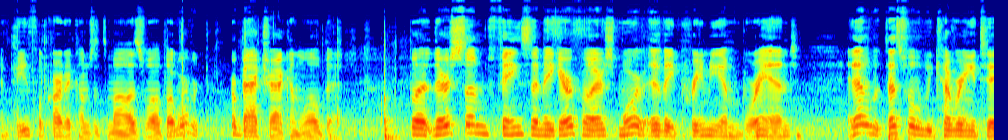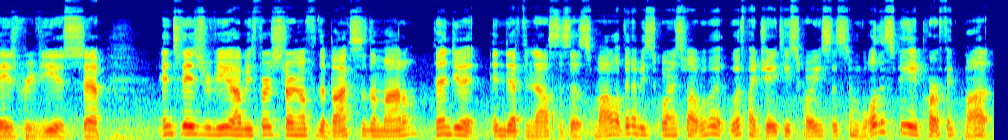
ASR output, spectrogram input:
And beautiful card that comes with the model as well but we're we're backtracking a little bit. But there's some things that make Aero Polaris more of a premium brand and that, that's what we'll be covering in today's review. So in today's review, I'll be first starting off with the box of the model, then do an in-depth analysis of this model, then I'll be scoring this model with my JT scoring system. Will this be a perfect model?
